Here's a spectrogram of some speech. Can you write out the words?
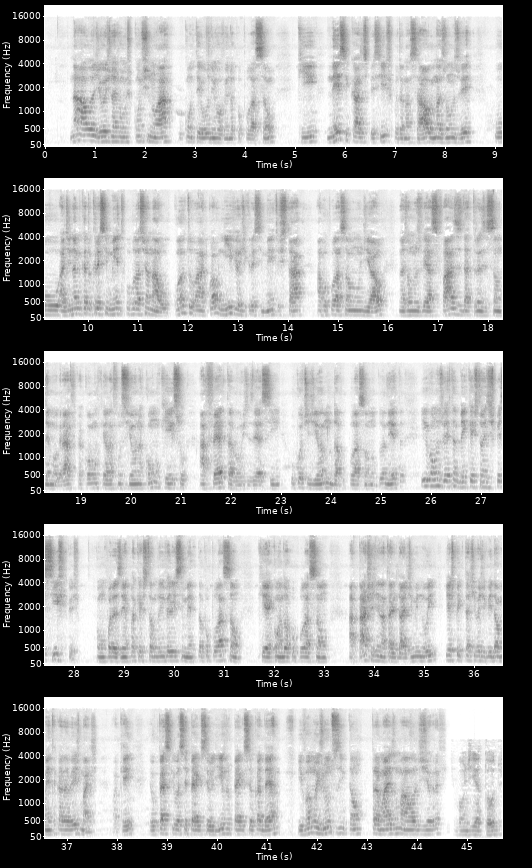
Na aula de hoje nós vamos continuar o conteúdo envolvendo a população, que nesse caso específico da nossa aula nós vamos ver o, a dinâmica do crescimento populacional, o quanto, a qual nível de crescimento está a população mundial. Nós vamos ver as fases da transição demográfica, como que ela funciona, como que isso afeta, vamos dizer assim, o cotidiano da população no planeta e vamos ver também questões específicas, como por exemplo a questão do envelhecimento da população, que é quando a população, a taxa de natalidade diminui e a expectativa de vida aumenta cada vez mais, ok? Eu peço que você pegue seu livro, pegue seu caderno e vamos juntos então para mais uma aula de geografia. Bom dia a todos.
